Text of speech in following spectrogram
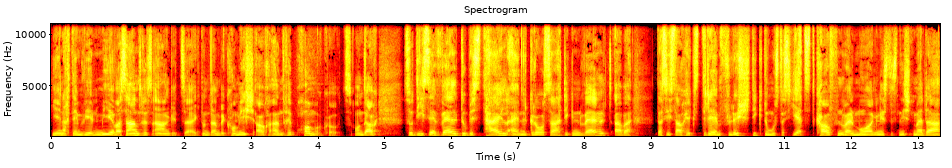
Je nachdem wird mir was anderes angezeigt und dann bekomme ich auch andere Promo-Codes. Und auch so diese Welt, du bist Teil einer großartigen Welt, aber das ist auch extrem flüchtig. Du musst das jetzt kaufen, weil morgen ist es nicht mehr da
